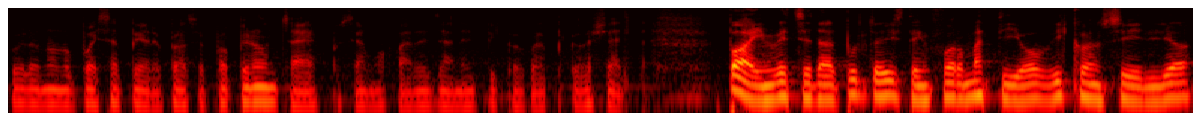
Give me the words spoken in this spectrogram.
quello non lo puoi sapere, però se proprio non c'è possiamo fare già nel piccolo quella piccola scelta. Poi invece dal punto di vista informativo vi consiglio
